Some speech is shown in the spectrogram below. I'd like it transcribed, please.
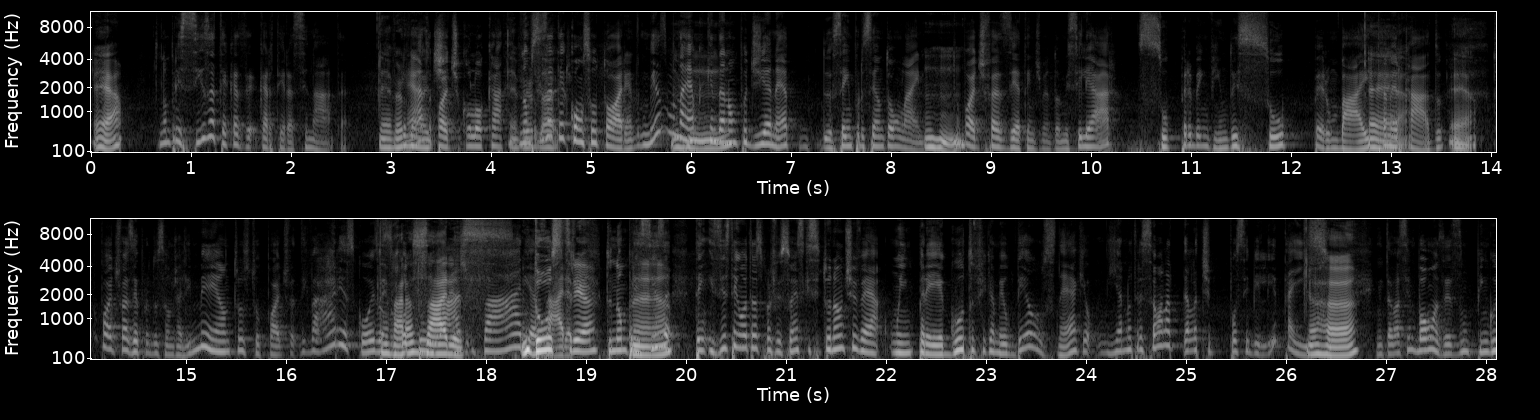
É. Não precisa ter carteira assinada. É verdade. Né? Pode colocar. É não precisa ter consultório. Mesmo na uhum. época que ainda não podia, né? 100% online. Uhum. Tu pode fazer atendimento domiciliar, super bem-vindo e super um baita é. mercado. É. Tu pode fazer produção de alimentos, tu pode fazer várias coisas. Tem várias áreas. Várias Indústria. Áreas. Tu não precisa. É. Tem, existem outras profissões que, se tu não tiver um emprego, tu fica, meu Deus, né? E a nutrição, ela, ela te possibilita isso. Uhum. Então, assim, bom, às vezes um pingo,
